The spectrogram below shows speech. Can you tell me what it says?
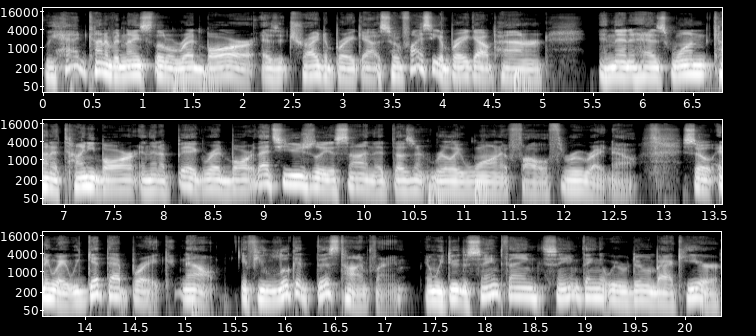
We had kind of a nice little red bar as it tried to break out. So if I see a breakout pattern and then it has one kind of tiny bar and then a big red bar. That's usually a sign that doesn't really want to follow through right now. So anyway, we get that break. Now, if you look at this time frame and we do the same thing, same thing that we were doing back here,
